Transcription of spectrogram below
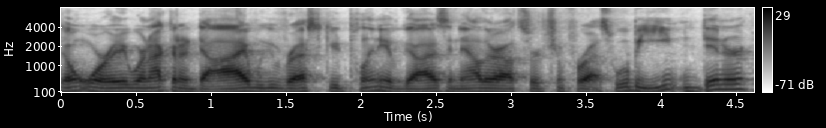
Don't worry, we're not going to die. We've rescued plenty of guys, and now they're out searching for us. We'll be eating dinner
